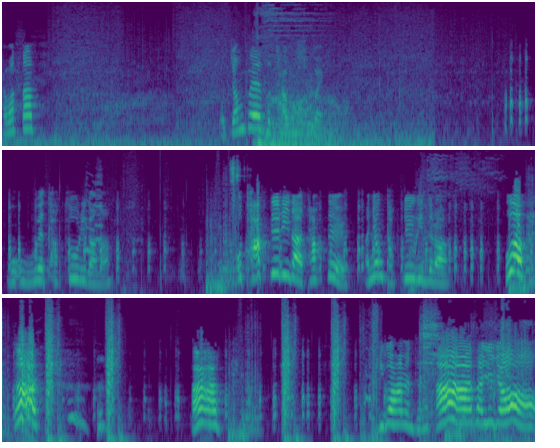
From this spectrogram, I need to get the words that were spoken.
잡았다. 어, 점프해서 잡을 수가 있네. 뭐, 왜 닭소리가 나? 어, 닭들이다, 닭들. 안녕, 닭들기들아. 우와! 아! 아! 이거 하면 되나? 아, 아, 살려줘!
